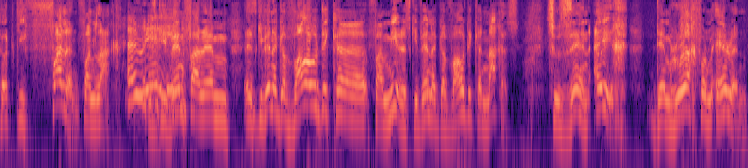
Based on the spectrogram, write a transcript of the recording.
hat gefallen von Lach. Oh, really? Es gewinnt ihm, es gewinnt eine gewaltige Familie, es gewinnt eine gewaltige Naches. Zu sehen, ich, dem Ruach vom Ehren,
